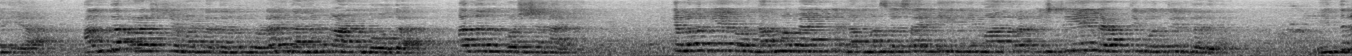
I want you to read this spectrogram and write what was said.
ಇದೆಯಾ? ಅಂತಾರಾಷ್ಟ್ರೀಯ ಮಟ್ಟದಲ್ಲೂ ಕೂಡ ಇದನ್ನು ಕಾಣಬಹುದಾ ಅದನ್ನು ಕ್ವಶನ್ ಆಗಿ ಕೆಲವರಿಗೆ ನಮ್ಮ ಬ್ಯಾಂಕ್ ನಮ್ಮ ಸೊಸೈಟಿ ವ್ಯಾಪ್ತಿ ಗೊತ್ತಿರ್ತದೆ? ಇದರ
